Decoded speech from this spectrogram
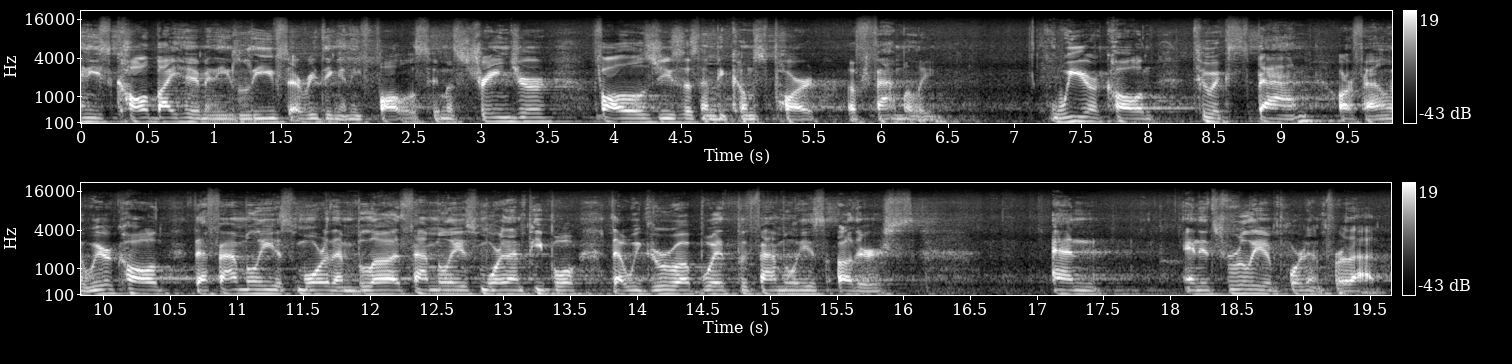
and he's called by him and he leaves everything and he follows him. A stranger follows Jesus and becomes part of family. We are called to expand our family. We are called that family is more than blood, family is more than people that we grew up with, but family is others. And and it's really important for that.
